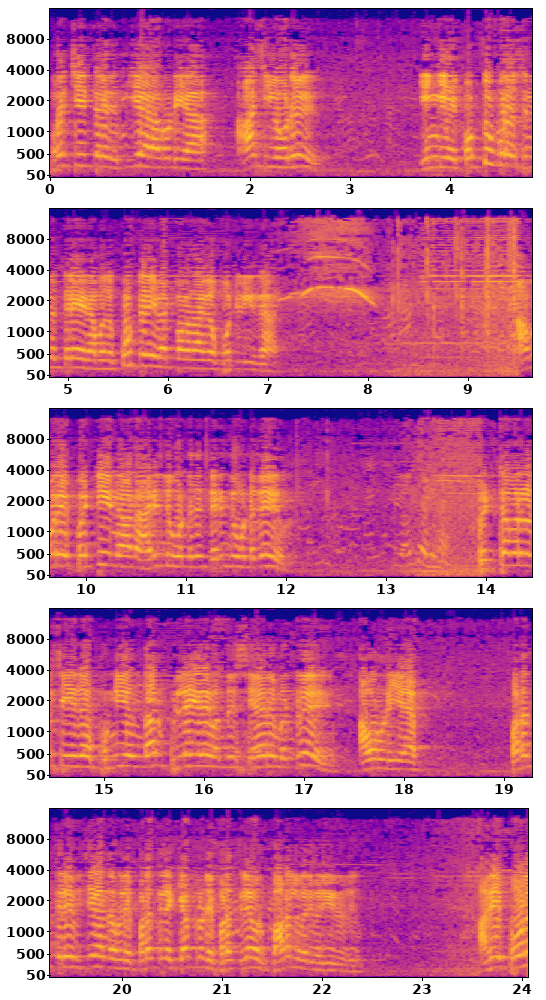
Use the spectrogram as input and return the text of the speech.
புரட்சி தலைவர் எம்ஜிஆர் அவருடைய ஆசியோடு இங்கே கொட்டுப்புற சின்னத்திலே நமது கூட்டணி வேட்பாளராக போட்டியிடுகிறார். அவரை பற்றி நான் அறிந்து கொண்டது தெரிந்து கொண்டது பெற்றவர்கள் செய்த புண்ணியம்தான் பிள்ளைகளை வந்து சேரும் என்று அவருடைய படத்திலே விஜயகாந்த் அவருடைய படத்திலே கேப்டனுடைய படத்திலே ஒரு பாடல் வரி வருகிறது. அதே போல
